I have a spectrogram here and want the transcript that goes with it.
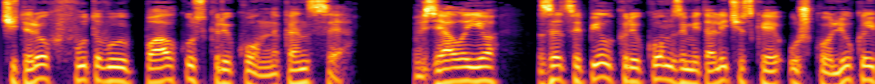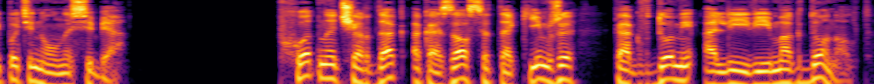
четырехфутовую палку с крюком на конце. Взял ее, зацепил крюком за металлическое ушко люка и потянул на себя. Вход на чердак оказался таким же, как в доме Оливии Макдоналд.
